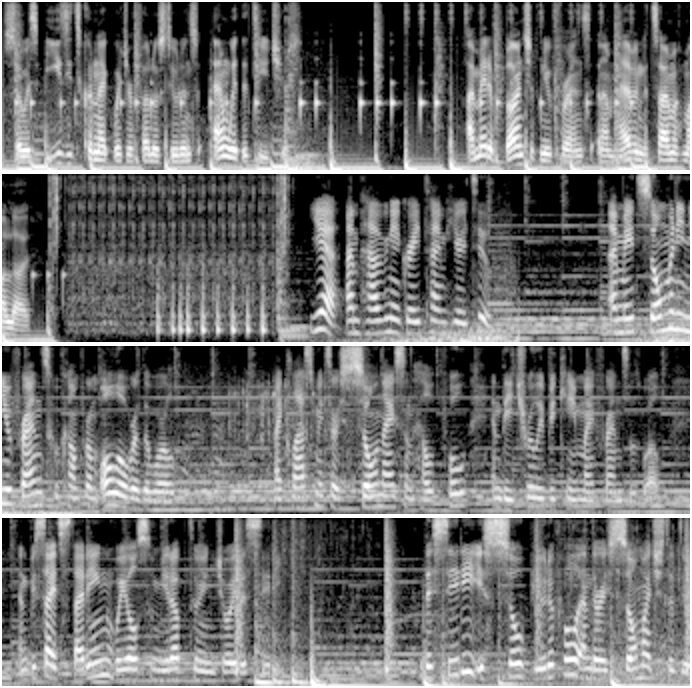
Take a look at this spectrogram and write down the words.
so it's easy to connect with your fellow students and with the teachers. I made a bunch of new friends and I'm having the time of my life. Yeah, I'm having a great time here too. I made so many new friends who come from all over the world. My classmates are so nice and helpful and they truly became my friends as well. And besides studying, we also meet up to enjoy the city. The city is so beautiful and there is so much to do.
